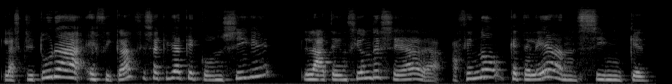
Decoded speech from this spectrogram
La escritura eficaz es aquella que consigue la atención deseada, haciendo que te lean sin que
